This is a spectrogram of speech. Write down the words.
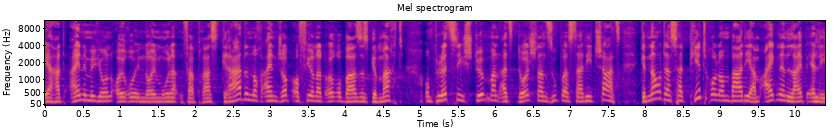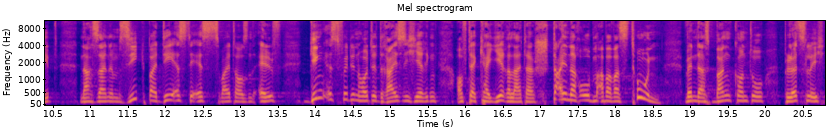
er hat eine Million Euro in neun Monaten verprasst, gerade noch einen Job auf 400 Euro Basis gemacht und plötzlich stürmt man als Deutschland-Superstar die Charts. Genau das hat Pietro Lombardi am eigenen Leib erlebt. Nach seinem Sieg bei DSDS 2011 ging es für den heute 30-Jährigen auf der Karriereleiter steil nach oben. Aber was tun, wenn das Bankkonto plötzlich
